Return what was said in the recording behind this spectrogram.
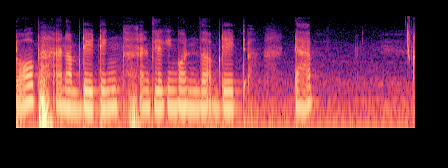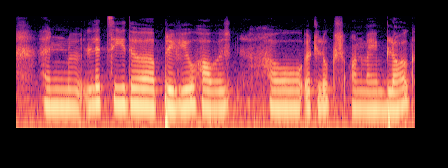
top and updating and clicking on the update tab. And let's see the preview how is how it looks on my blog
